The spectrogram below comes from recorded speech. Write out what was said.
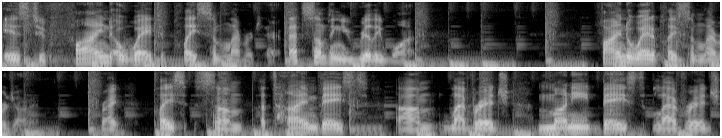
is to find a way to place some leverage there. That's something you really want. Find a way to place some leverage on it, right? Place some a time-based um, leverage, money-based leverage,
